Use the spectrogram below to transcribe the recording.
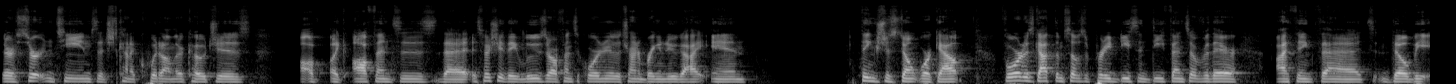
there are certain teams that just kind of quit on their coaches, off, like offenses that, especially if they lose their offensive coordinator, they're trying to bring a new guy in. Things just don't work out. Florida's got themselves a pretty decent defense over there. I think that they'll be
